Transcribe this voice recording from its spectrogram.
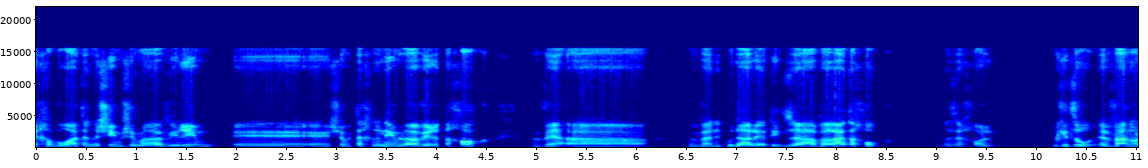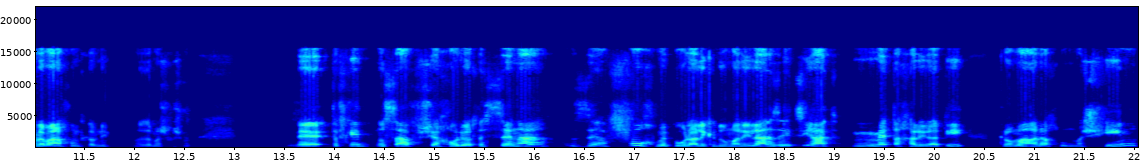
uh, חבורת אנשים שמעבירים, uh, uh, שמתכננים להעביר את החוק, וה, והנקודה הלידית זה העברת החוק. אז זה יכול... בקיצור, הבנו למה אנחנו מתכוונים, אז זה מה שחשוב. אה, תפקיד נוסף שיכול להיות לסצנה, זה הפוך מפעולה לקידום עלילה, זה יצירת מתח עלילתי, כלומר, אנחנו משהים,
